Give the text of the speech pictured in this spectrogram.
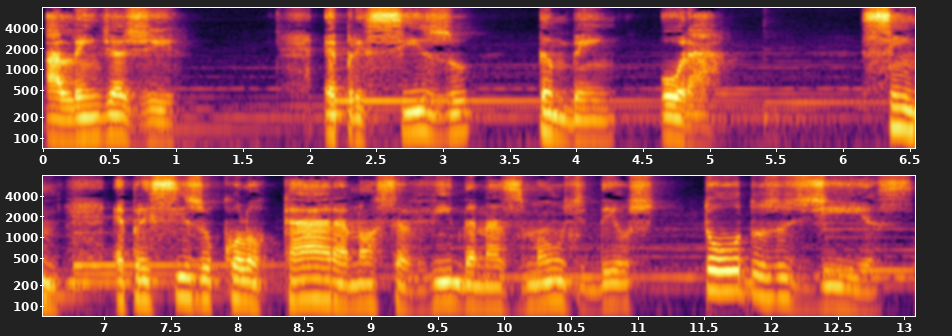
Além de agir, é preciso também orar. Sim, é preciso colocar a nossa vida nas mãos de Deus todos os dias,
